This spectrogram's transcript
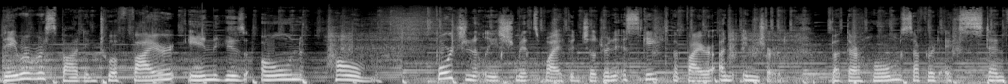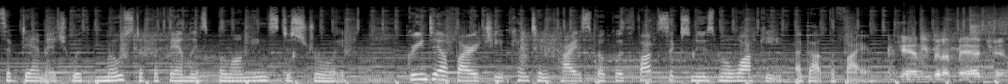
they were responding to a fire in his own home. Fortunately, Schmitt's wife and children escaped the fire uninjured, but their home suffered extensive damage with most of the family's belongings destroyed. Greendale Fire Chief Kenton Kai spoke with Fox 6 News Milwaukee about the fire. I can't even imagine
